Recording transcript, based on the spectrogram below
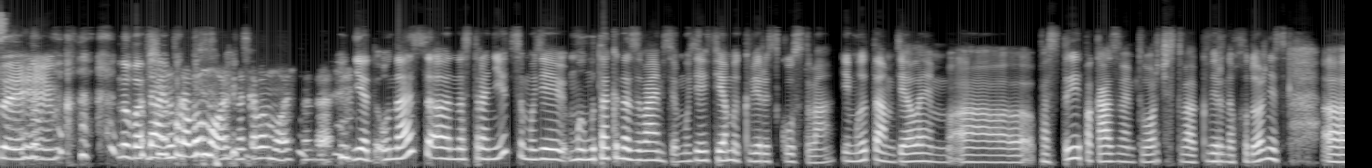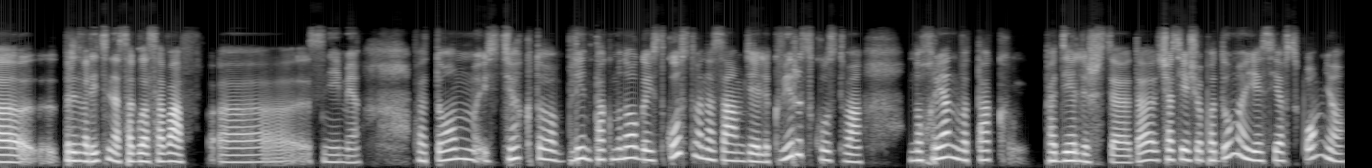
Same. Ну, вообще Да, ну кого можно, кого можно, да. Нет, у нас а, на странице музей, мы, мы так и называемся, музей фемы квир-искусства, и мы там делаем а, посты, показываем творчество квирных художниц, а, предварительно согласовав а, с ними. Потом из тех, кто, блин, так много искусства на самом деле, квир-искусства, но хрен вот так поделишься, да. Сейчас я еще подумаю, если я вспомню.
